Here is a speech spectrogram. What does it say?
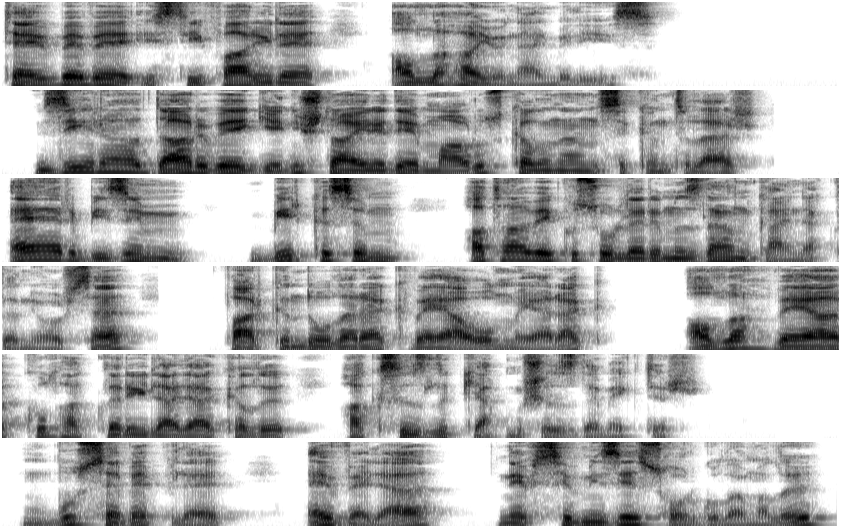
tevbe ve istiğfar ile Allah'a yönelmeliyiz. Zira dar ve geniş dairede maruz kalınan sıkıntılar, eğer bizim bir kısım hata ve kusurlarımızdan kaynaklanıyorsa, farkında olarak veya olmayarak Allah veya kul haklarıyla alakalı haksızlık yapmışız demektir. Bu sebeple evvela nefsimizi sorgulamalı,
